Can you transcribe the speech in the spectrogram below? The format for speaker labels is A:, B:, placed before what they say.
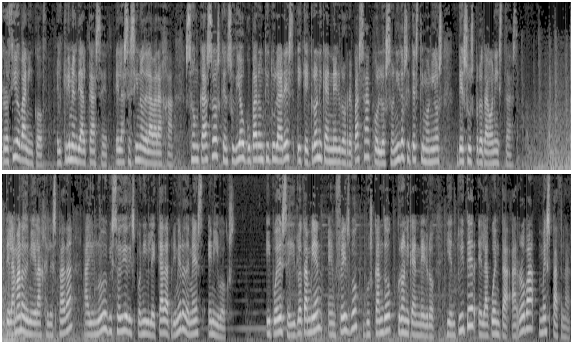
A: Rocío Baninkoff, el crimen de Alcácer, el asesino de la baraja, son casos que en su día ocuparon titulares y que Crónica en Negro repasa con los sonidos y testimonios de sus protagonistas. De la mano de Miguel Ángel Espada hay un nuevo episodio disponible cada primero de mes en iVoox. Y puedes seguirlo también en Facebook buscando Crónica en Negro y en Twitter en la cuenta arroba mespaznar.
